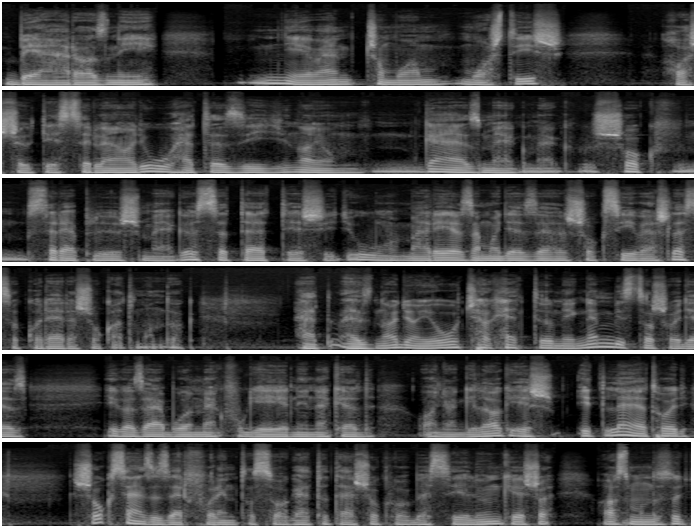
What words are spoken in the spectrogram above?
beárazni, nyilván csomóan most is hasraütésszerűen, hogy ú, hát ez így nagyon gáz, meg, meg sok szereplős, meg összetett, és így ú, már érzem, hogy ezzel sok szíves lesz, akkor erre sokat mondok. Hát ez nagyon jó, csak ettől még nem biztos, hogy ez igazából meg fogja érni neked anyagilag, és itt lehet, hogy sok százezer forint a szolgáltatásokról beszélünk, és azt mondod, hogy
